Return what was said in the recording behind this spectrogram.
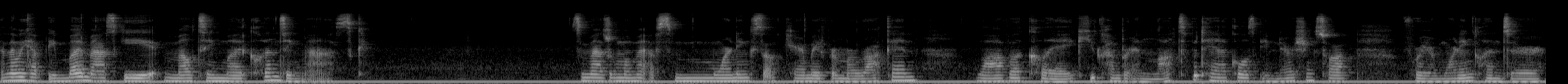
And then we have the Mud Masky Melting Mud Cleansing Mask. It's a magical moment of morning self-care made from Moroccan lava clay, cucumber, and lots of botanicals. A nourishing swap for your morning cleanser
